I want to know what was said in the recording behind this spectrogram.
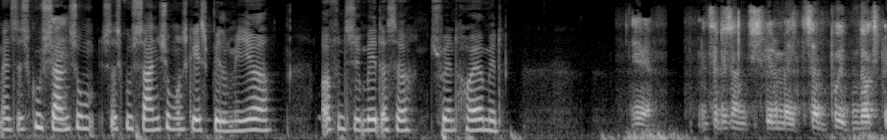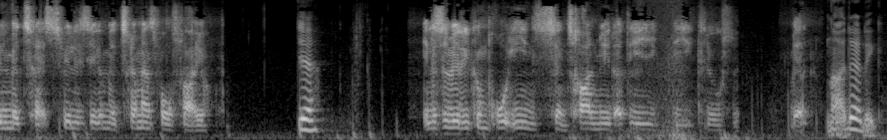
Men så skulle Sancho, så skulle Sancho måske spille mere offensiv midt, og så Trent højre midt. Ja, men så er det sådan, de spiller med, så burde de nok spille med tre, spiller sikkert med tremandsforsvar jo. Ja, Ellers så vil de kun bruge en central midt, og det er ikke det er ikke klogeste valg. nej, det er det ikke.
